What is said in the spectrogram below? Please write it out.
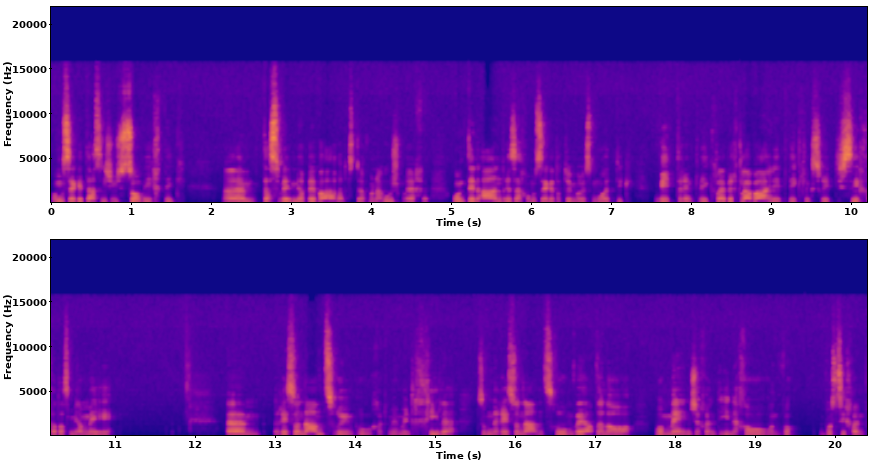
Und wir sagen, das ist uns so wichtig. Ähm, das wollen wir bewahren, das darf man auch aussprechen. Und dann andere Sachen, wo wir sagen, da tun wir uns mutig weiterentwickeln. Aber ich glaube, ein Entwicklungsschritt ist sicher, dass wir mehr ähm, Resonanzräume brauchen. Wir müssen Kirche zu einem Resonanzraum werden lassen, wo Menschen können reinkommen und wo, wo sie können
